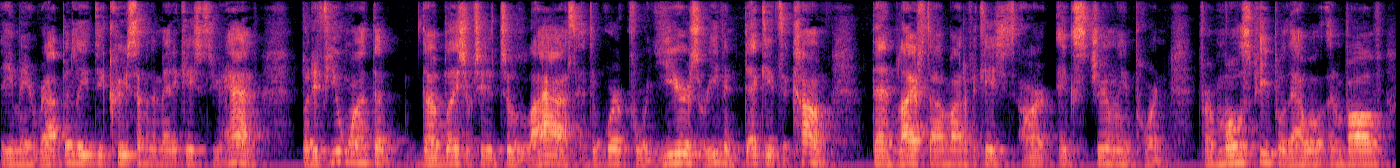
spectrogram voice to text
They may rapidly decrease some of the medications you have. But if you want the, the ablation procedure to last and to work for years or even decades to come, then lifestyle modifications are extremely important. For most people, that will involve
